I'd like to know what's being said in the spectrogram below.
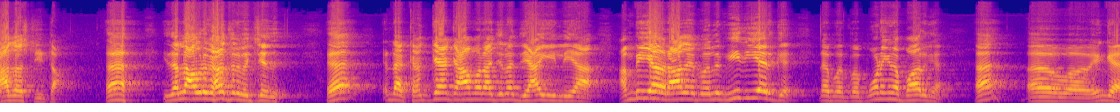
ராதா ஸ்ட்ரீட்டான் இதெல்லாம் அவர் காலத்தில் வச்சது. ஏண்டா கக்கே காமராஜர்லாம் தியாகி இல்லையா? அம்பிகா ராதா பேரில் வீதியாக இருக்குது இப்போ இப்போ போனீங்கன்னா பாருங்கள் எங்கே?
